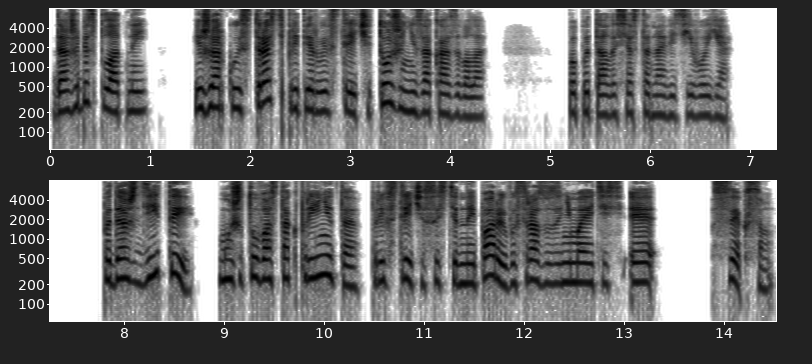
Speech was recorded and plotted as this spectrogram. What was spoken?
даже бесплатный, и жаркую страсть при первой встрече тоже не заказывала». Попыталась остановить его я. «Подожди ты!» Может, у вас так принято, при встрече с истинной парой вы сразу занимаетесь, э, сексом.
